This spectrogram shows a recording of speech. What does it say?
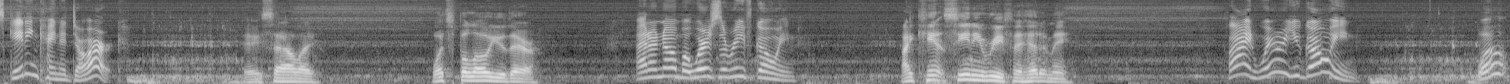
It's getting kind of dark. Hey, Sally. What's below you there? I don't know, but where's the reef going? I can't see any reef ahead of me. Clyde, where are you going? Well,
